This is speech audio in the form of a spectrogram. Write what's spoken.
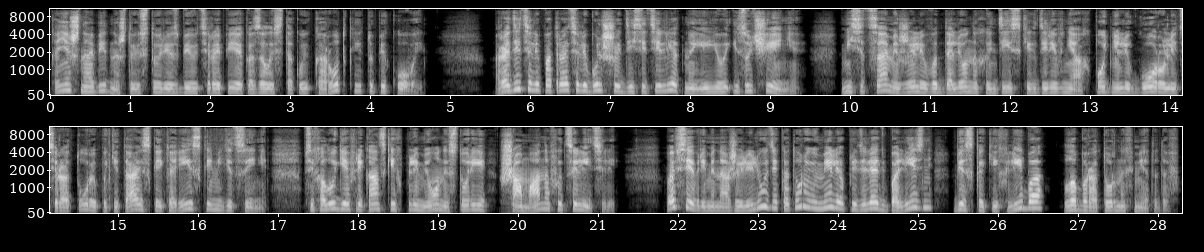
Конечно, обидно, что история с биотерапией оказалась такой короткой и тупиковой. Родители потратили больше десяти лет на ее изучение. Месяцами жили в отдаленных индийских деревнях, подняли гору литературы по китайской и корейской медицине, психологии африканских племен, истории шаманов и целителей. Во все времена жили люди, которые умели определять болезнь без каких-либо лабораторных методов.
